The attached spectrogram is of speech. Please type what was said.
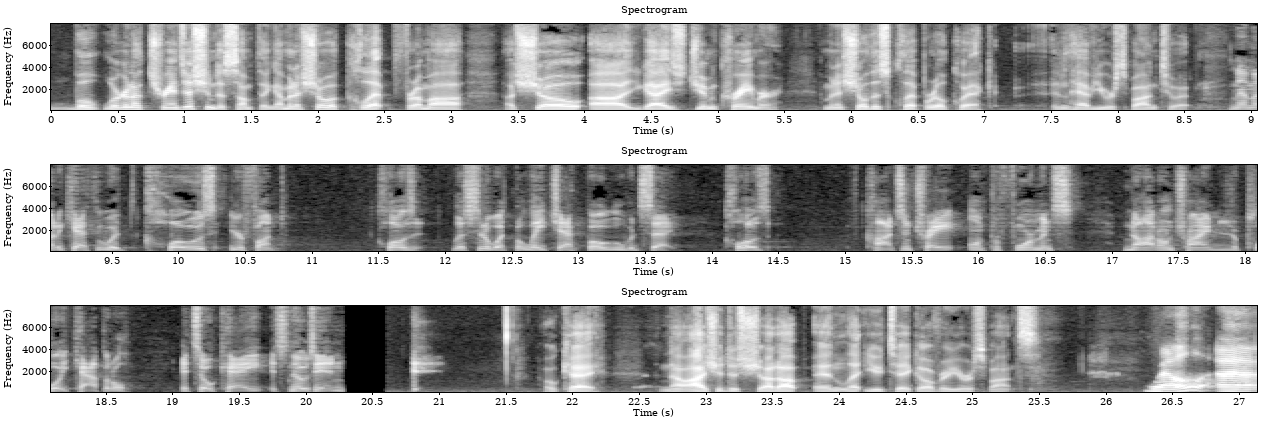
well, we're gonna transition to something. I'm gonna show a clip from a, a show. Uh, you guys, Jim Cramer. I'm gonna show this clip real quick and have you respond to it. Memo to Cathie Wood: Close your fund. Close it. Listen to what the late Jack Bogle would say. Close it. Concentrate on performance, not on trying to deploy capital. It's okay. It's nose in. Okay. Now I should just shut up and let you take over your response. Well, uh,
